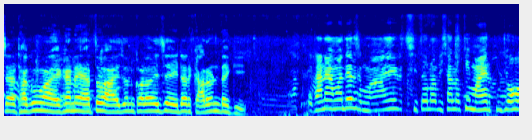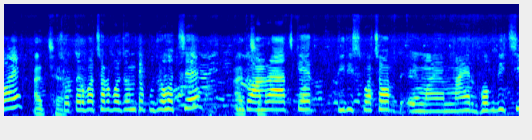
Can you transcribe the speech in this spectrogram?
আচ্ছা ঠাকুমা এখানে এত আয়োজন করা হয়েছে এটার কারণটা কি? এখানে আমাদের মায়ের শীতলা বিশালক্ষী মায়ের পুজো হয়। আচ্ছা। সত্তর বছর পর্যন্ত পুজো হচ্ছে। কিন্তু আচ্ছা। আমরা আজকে তিরিশ বছর মায়ের ভোগ দিচ্ছি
